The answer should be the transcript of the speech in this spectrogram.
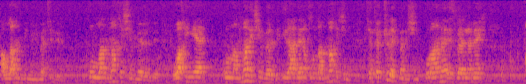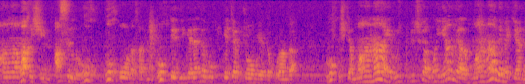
Allah'ın bir nimetidir. Kullanmak için verildi. Vahiye kullanman için verildi. İradeni kullanmak için, tefekkür etmen için, Kur'an'ı ezberlemek, anlamak için asıl ruh, ruh orada zaten. Ruh dediği genelde ruh geçer çoğu yerde Kur'an'da. Ruh işte manayı, lütfen bunu iyi anlayalım. Mana demek yani.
